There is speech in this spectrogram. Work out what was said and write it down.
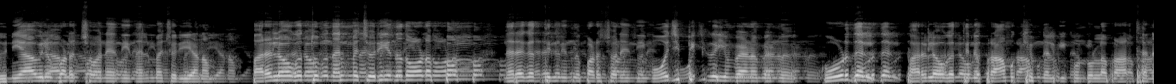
ദുനിയാവിലും പടച്ചോനെ നീ നന്മ ചൊരിയണം. പരലോകത്തും നന്മ ചൊരിയുന്നതോടൊപ്പം നരകത്തിൽ നിന്ന് പടച്ചോനെ നീ മോചിപ്പിക്കുകയും വേണമെന്ന് കൂടുതൽ പരലോകത്തിന് പ്രാമുഖ്യം നൽകിക്കൊണ്ടുള്ള പ്രാർത്ഥന.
